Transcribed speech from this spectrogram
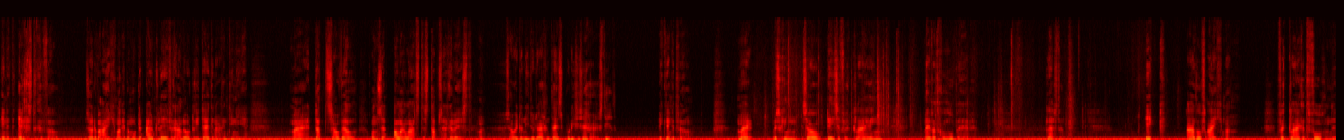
in het ergste geval zouden we Eichmann hebben moeten uitleveren aan de autoriteiten in Argentinië. Maar dat zou wel onze allerlaatste stap zijn geweest. Zou hij dan niet door de Argentijnse politie zijn gearresteerd? Ik denk het wel. Maar misschien zou deze verklaring mij wat geholpen hebben. Luister. Ik, Adolf Eichmann, verklaar het volgende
